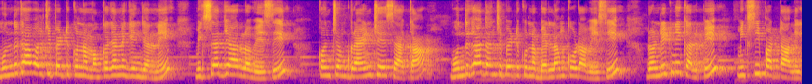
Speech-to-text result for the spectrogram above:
ముందుగా పెట్టుకున్న మొక్కజొన్న గింజల్ని మిక్సర్ జార్లో వేసి కొంచెం గ్రైండ్ చేశాక ముందుగా దంచిపెట్టుకున్న బెల్లం కూడా వేసి రెండింటిని కలిపి మిక్సీ పట్టాలి.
